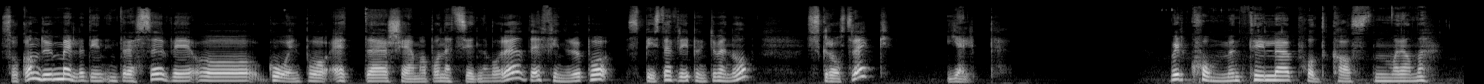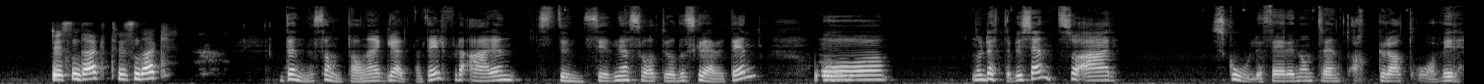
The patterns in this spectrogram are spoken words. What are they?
så kan du melde din interesse ved å gå inn på et eh, skjema på nettsidene våre. Det finner du på spisdegfri.no skråstrek hjelp. Velkommen til eh, podkasten, Marianne. Tusen takk. Tusen takk. Denne samtalen jeg gledet meg til, for det er en stund siden jeg så at du hadde skrevet inn. Mm. Og når dette blir kjent, så er skoleferien omtrent akkurat over.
